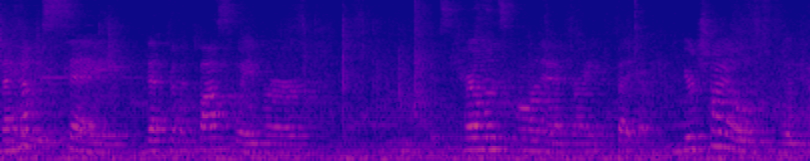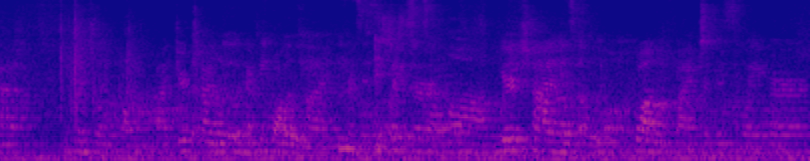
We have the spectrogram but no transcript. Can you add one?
And I have to say that for the class waiver, Carolyn's on it, right? But your child would have potentially qualified, your child would have qualified for this waiver. It's just, it's a long. Your wait. child It's a would long. qualify for this waiver.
